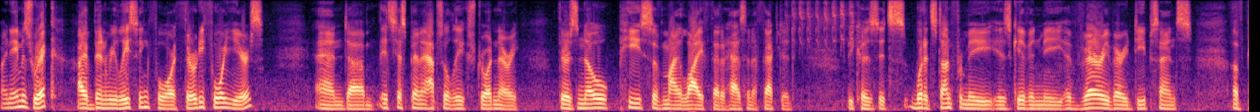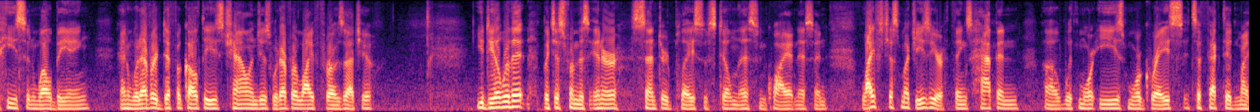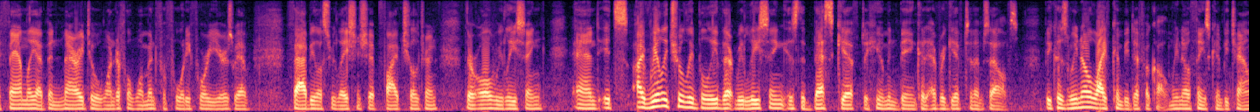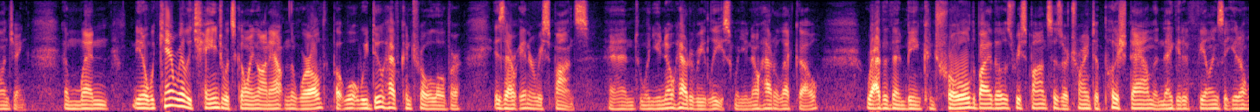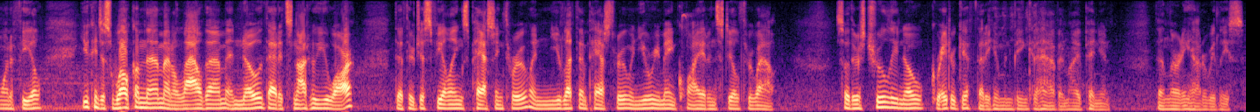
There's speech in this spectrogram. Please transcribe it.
My name is Rick. I've been releasing for 34 years, and um, it's just been absolutely extraordinary. There's no piece of my life that it hasn't affected because it's what it's done for me is given me a very, very deep sense of peace and well-being and whatever difficulties, challenges, whatever life throws at you, you deal with it, but just from this inner centered place of stillness and quietness, and life's just much easier. Things happen uh, with more ease, more grace. It's affected my family. I've been married to a wonderful woman for 44 years. We have fabulous relationship, five children. They're all releasing, and it's. I really truly believe that releasing is the best gift a human being could ever give to themselves, because we know life can be difficult. We know things can be challenging, and when you know we can't really change what's going on out in the world, but what we do have control over is our inner response. And when you know how to release, when you know how to let go, rather than being controlled by those responses or trying to push down the negative feelings that you don't want to feel, you can just welcome them and allow them and know that it's not who you are, that they're just feelings passing through, and you let them pass through and you remain quiet and still throughout. So there's truly no greater gift that a human being can have, in my opinion, than learning how to release.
